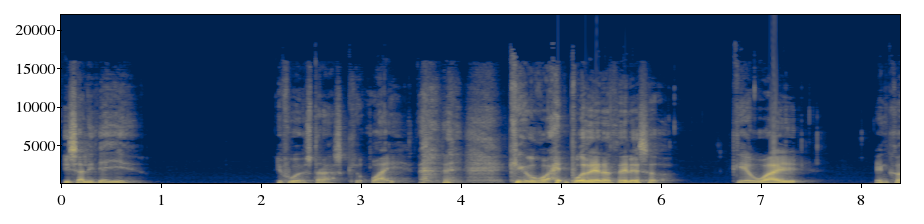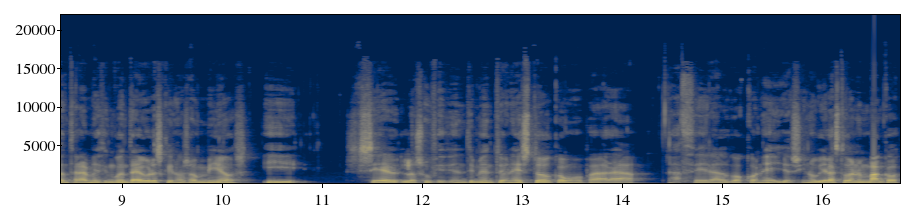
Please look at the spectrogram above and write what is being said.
Y salí de allí. Y fue, ostras, qué guay. qué guay poder hacer eso. Qué guay encontrarme 50 euros que no son míos y ser lo suficientemente honesto como para hacer algo con ellos. Si no hubiera estado en un banco,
